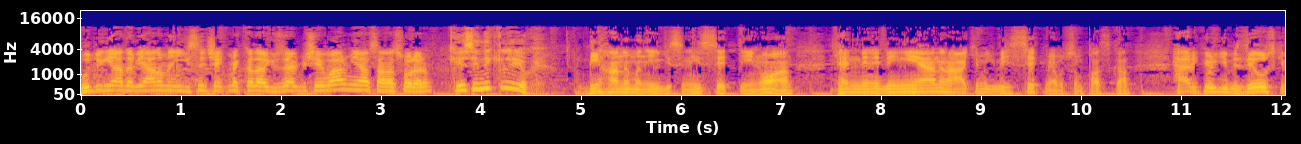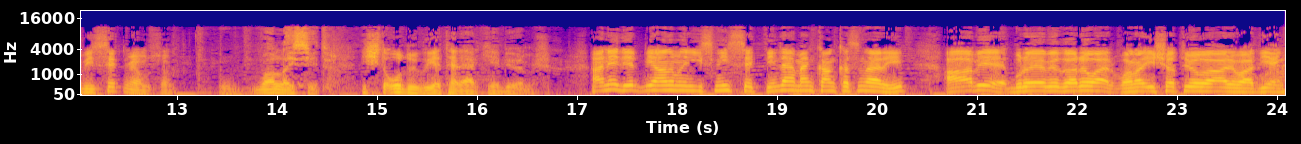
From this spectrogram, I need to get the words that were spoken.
Bu dünyada bir hanımın ilgisini çekmek kadar güzel bir şey var mı ya sana sorarım. Kesinlikle yok. Bir hanımın ilgisini hissettiğin o an kendini dünyanın hakimi gibi hissetmiyor musun Pascal? Herkül gibi Zeus gibi hissetmiyor musun? Vallahi hissediyorum. İşte o duygu yeter erkeğe bir ömür. Ha nedir? Bir hanımın ilgisini hissettiğinde hemen kankasını arayıp abi buraya bir karı var bana iş atıyor galiba diyen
